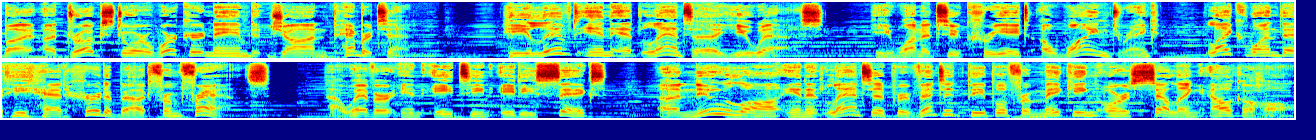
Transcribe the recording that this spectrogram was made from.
by a drugstore worker named John Pemberton. He lived in Atlanta, U.S. He wanted to create a wine drink like one that he had heard about from France. However, in 1886, a new law in Atlanta prevented people from making or selling alcohol.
